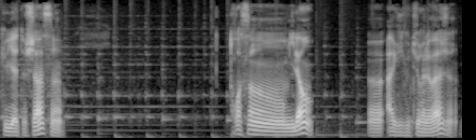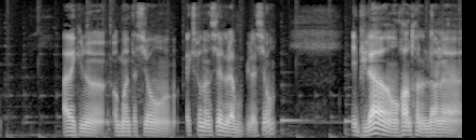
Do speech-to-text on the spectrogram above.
cueillette-chasse, 300 000 ans, euh, agriculture-élevage, avec une augmentation exponentielle de la population. Et puis là, on rentre dans la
